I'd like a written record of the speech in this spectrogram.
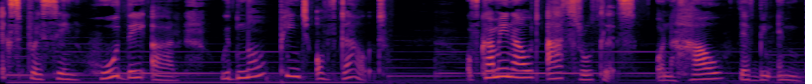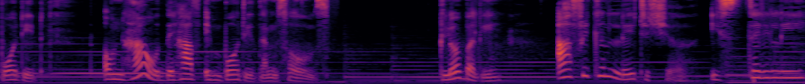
expressing who they are with no pinch of doubt, of coming out as ruthless on how they've been embodied, on how they have embodied themselves. Globally, African literature is steadily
